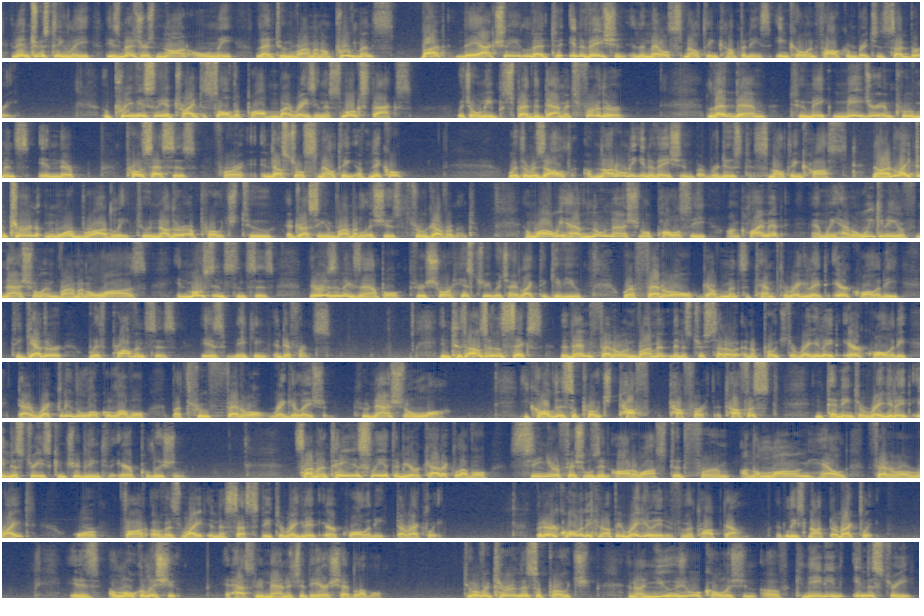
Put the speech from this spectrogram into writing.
And interestingly, these measures not only led to environmental improvements, but they actually led to innovation in the metal smelting companies Inco and Falconbridge in Sudbury, who previously had tried to solve the problem by raising their smokestacks, which only spread the damage further, led them to make major improvements in their processes for industrial smelting of nickel with the result of not only innovation but reduced smelting costs. Now, I'd like to turn more broadly to another approach to addressing environmental issues through government. And while we have no national policy on climate and we have a weakening of national environmental laws, in most instances, there is an example through a short history which I'd like to give you where federal governments attempt to regulate air quality together with provinces is making a difference. In 2006, the then federal environment minister set out an approach to regulate air quality directly at the local level, but through federal regulation, through national law. He called this approach tough, tougher, the toughest, intending to regulate industries contributing to air pollution. Simultaneously, at the bureaucratic level, senior officials in Ottawa stood firm on the long held federal right, or thought of as right and necessity, to regulate air quality directly. But air quality cannot be regulated from the top down, at least not directly. It is a local issue. It has to be managed at the airshed level. To overturn this approach, an unusual coalition of Canadian industry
